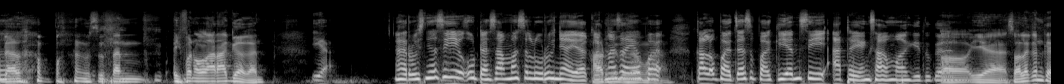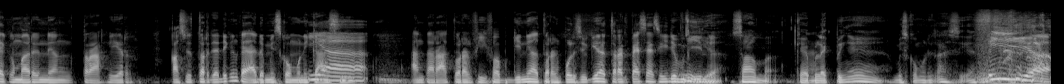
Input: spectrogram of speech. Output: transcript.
dalam pengusutan event olahraga kan Iya. Harusnya sih udah sama seluruhnya ya, karena Harusnya saya ba- kalau baca sebagian sih ada yang sama gitu kan. Oh iya, soalnya kan kayak kemarin yang terakhir kasus terjadi kan kayak ada miskomunikasi Iya. antara aturan FIFA begini, aturan polisi begini, aturan PSSI juga begini. Iya, sama. Kayak Blackpinknya miskomunikasi kan. Iya.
